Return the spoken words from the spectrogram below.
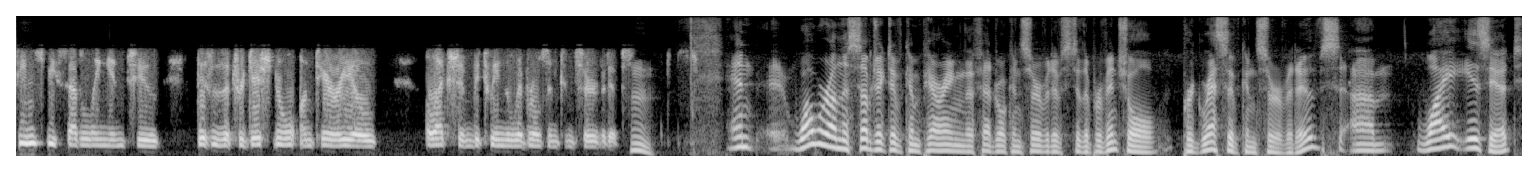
seems to be settling into this is a traditional Ontario election between the Liberals and Conservatives. Hmm. And uh, while we're on the subject of comparing the federal Conservatives to the provincial Progressive Conservatives, um, why is it?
